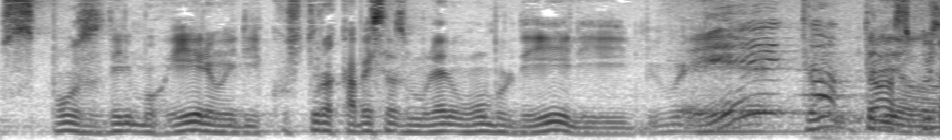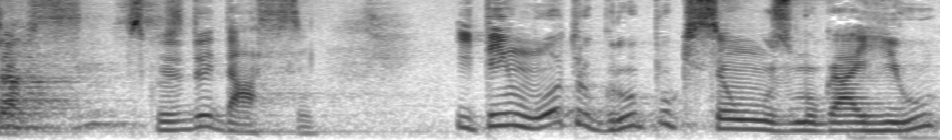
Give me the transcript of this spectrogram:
esposas dele morreram, ele costura a cabeça das mulheres no ombro dele. e- é, Eita, tem, tem umas coisas, as coisas doidaças, assim. E tem um outro grupo que são os Mugai Ryu,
